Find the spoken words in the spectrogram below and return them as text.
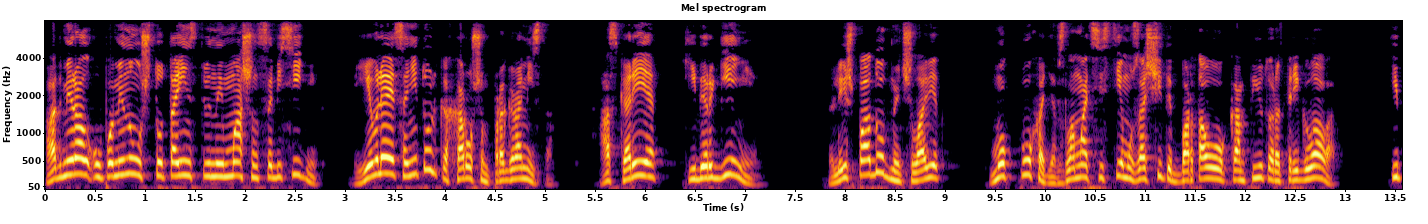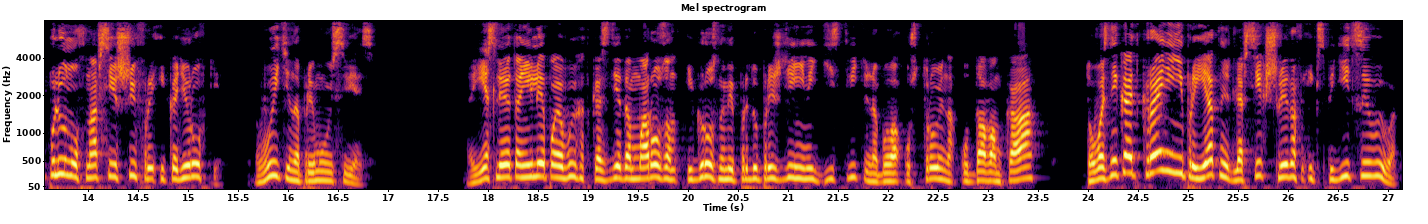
адмирал упомянул, что таинственный Машин собеседник является не только хорошим программистом, а скорее кибергением. Лишь подобный человек мог походя взломать систему защиты бортового компьютера Триглава и, плюнув на все шифры и кодировки, выйти на прямую связь. Если эта нелепая выходка с Дедом Морозом и грозными предупреждениями действительно была устроена удавом КА, то возникает крайне неприятный для всех членов экспедиции вывод.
